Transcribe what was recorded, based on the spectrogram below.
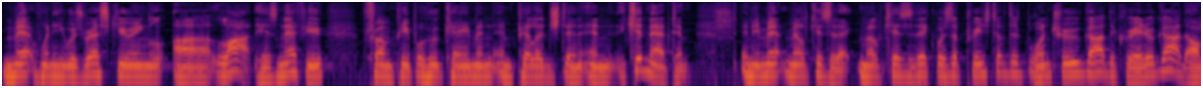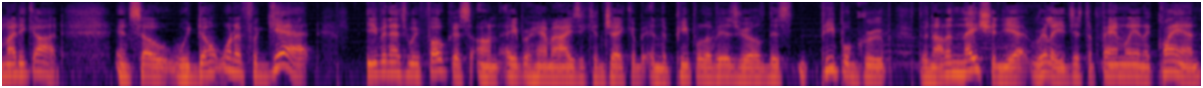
met when he was rescuing uh, Lot, his nephew, from people who came and, and pillaged and, and kidnapped him. And he met Melchizedek. Melchizedek was the priest of the one true God, the Creator God, the mm-hmm. Almighty God. And so we don't want to forget even as we focus on Abraham, Isaac, and Jacob and the people of Israel, this people group, they're not a nation yet, really, just a family and a clan.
